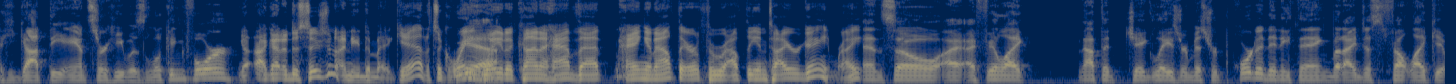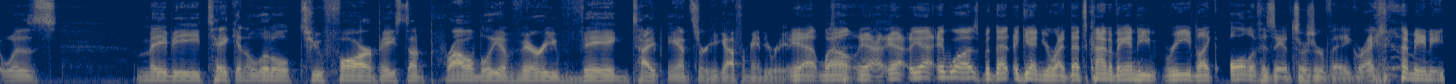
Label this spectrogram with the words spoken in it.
he got the answer he was looking for. Yeah, I got a decision I need to make. Yeah, that's a great Yeah. way to kind of have that hanging out there throughout the entire game, right? And so I, I feel like, not that Jay Glazer misreported anything, but I just felt like it was maybe taken a little too far based on probably a very vague type answer he got from Andy Reid. Yeah, well, yeah, yeah, yeah, it was. But that again, you're right. That's kind of Andy Reid. Like all of his answers are vague, right? I mean, he,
